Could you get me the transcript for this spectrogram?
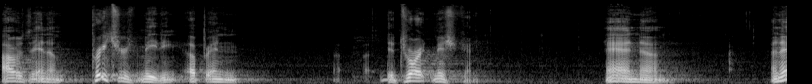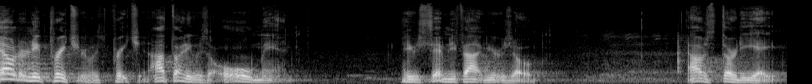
I was in a preacher's meeting up in Detroit, Michigan. And um, an elderly preacher was preaching. I thought he was an old man. He was 75 years old. I was 38.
